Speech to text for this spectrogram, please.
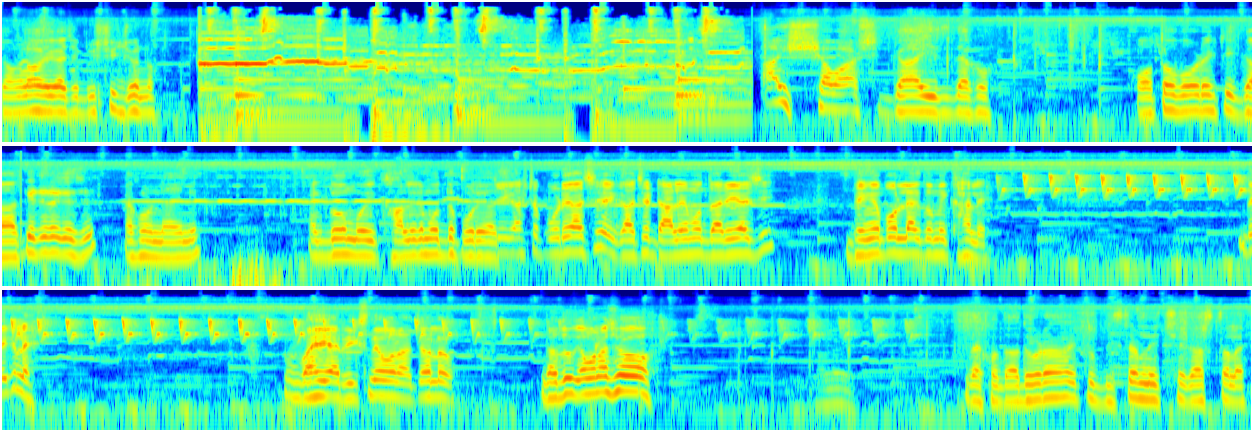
জংলা হয়ে গেছে বৃষ্টির জন্য। আই সাবাস গাইজ দেখো কত বড় একটি গাছ কেটে রেখেছে এখন নেয়নি। একদম ওই খালের মধ্যে পড়ে আছে। গাছটা পড়ে আছে এই গাছের ডালের মধ্যে দাঁড়িয়ে আছি ভেঙে পড়লে একদম এই খালে। দেখলে? ভাই আর রিক্স নেব না চলো। দাদু কেমন আছো? দেখো দাদুরা একটু বিশ্রাম নিচ্ছে গাছতলায়,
